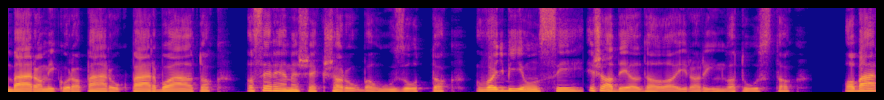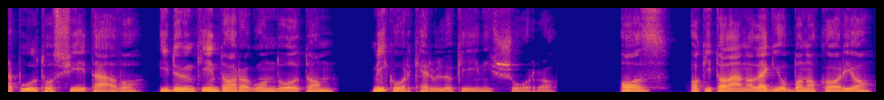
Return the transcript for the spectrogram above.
bár amikor a párok párba álltak, a szerelmesek sarokba húzódtak, vagy Beyoncé és Adele dalaira ringatóztak, a bárpulthoz sétálva időnként arra gondoltam, mikor kerülök én is sorra? Az, aki talán a legjobban akarja,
